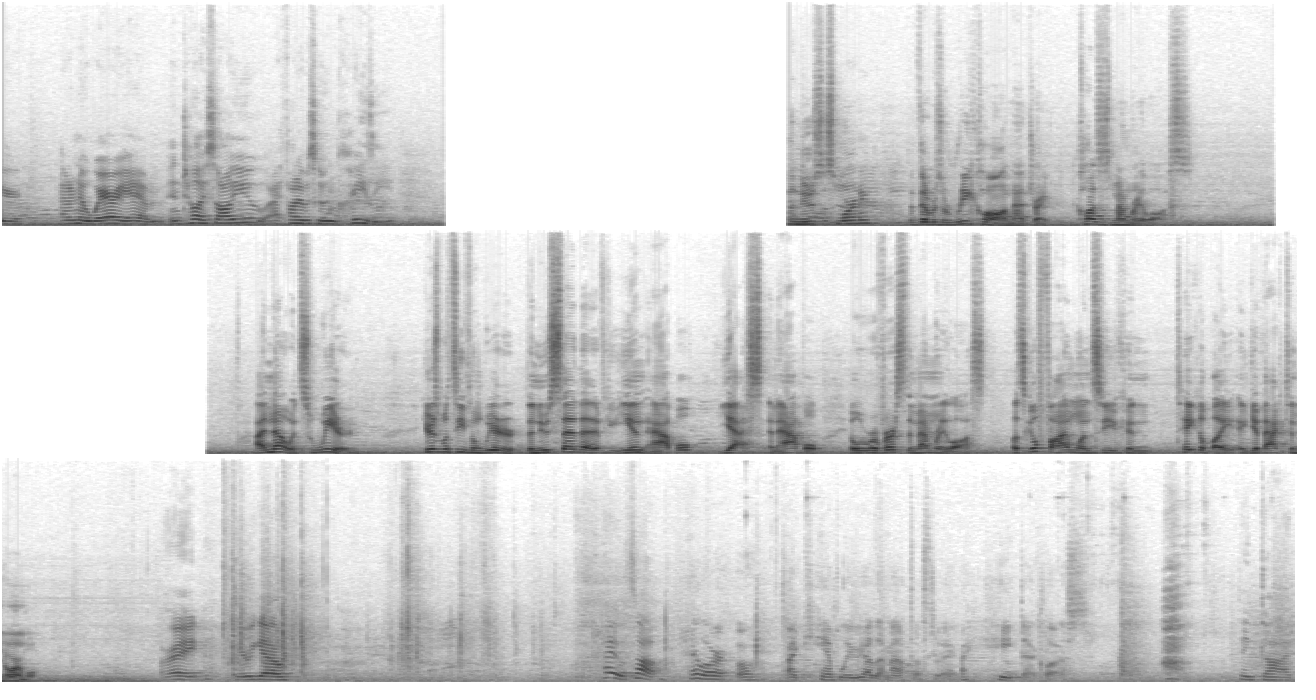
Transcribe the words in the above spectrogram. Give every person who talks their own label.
Speaker 1: here. I don't know where I am. Until I saw you, I thought I was going crazy.
Speaker 2: The news this morning that there was a recall on that drink. It causes memory loss. I know, it's weird. Here's what's even weirder. The news said that if you eat an apple, yes, an apple, it will reverse the memory loss. Let's go find one so you can take a bite and get back to normal.
Speaker 1: All right, here we go. Hey, what's up?
Speaker 3: Hey Laura, oh, I can't believe you had that math test today. I hate that class.
Speaker 1: Thank God.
